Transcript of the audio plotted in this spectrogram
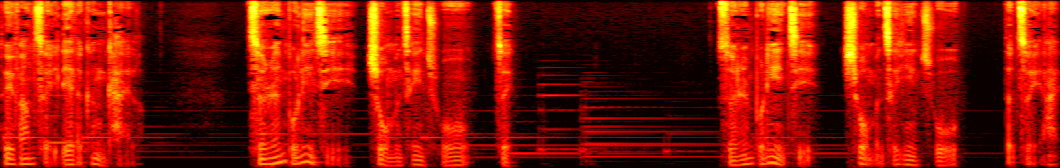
对方嘴咧得更开了。损人不利己是我们这一出最损人不利己是我们这一族的最爱。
